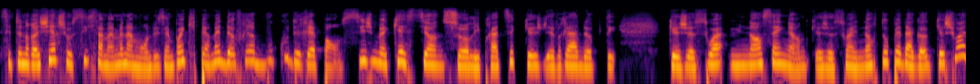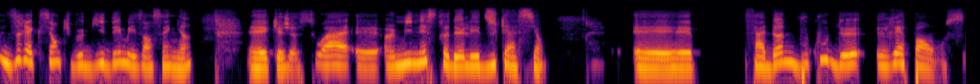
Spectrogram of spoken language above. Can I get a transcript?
c'est une recherche aussi, ça m'amène à mon deuxième point, qui permet d'offrir beaucoup de réponses. Si je me questionne sur les pratiques que je devrais adopter, que je sois une enseignante, que je sois une orthopédagogue, que je sois une direction qui veut guider mes enseignants, euh, que je sois un ministre de l'Éducation, ça donne beaucoup de réponses.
